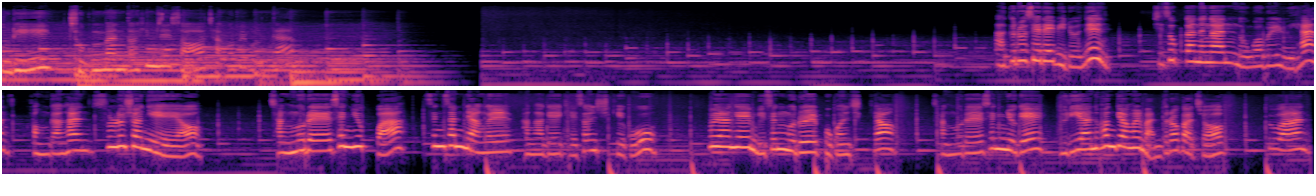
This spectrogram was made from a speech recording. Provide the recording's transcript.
우리 조금만 더 힘내서 작업해 볼까? 아그로셀의 비료는 지속 가능한 농업을 위한 건강한 솔루션이에요. 작물의 생육과 생산량을 강하게 개선시키고 토양의 미생물을 복원시켜 작물의 생육에 유리한 환경을 만들어가죠. 또한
